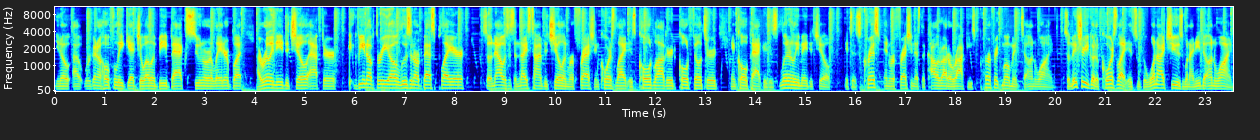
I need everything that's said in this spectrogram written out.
You know, uh, we're to hopefully get Joel Embiid back sooner or later, but I really need to chill after being up 3 0, losing our best player, so now is just a nice time to chill and refresh. And Coors Light is cold lagered, cold filtered, and cold packaged. It's literally made to chill. It's as crisp and refreshing as the Colorado Rockies. Perfect moment to unwind. So make sure you go to Coors Light. It's the one I choose when I need to unwind.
